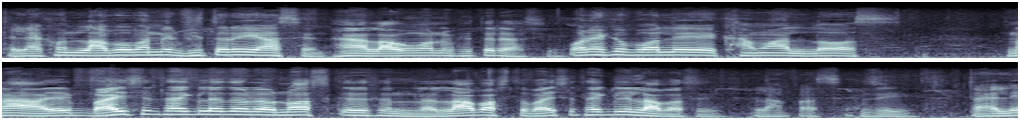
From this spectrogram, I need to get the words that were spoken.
তাহলে এখন লাভবানের ভিতরেই আছেন? হ্যাঁ লাভবানের ভিতরে আছি। অনেকে বলে খামার লস না এই বাইশে থাকলে তো নস লাভ আসতো বাইশে থাকলে লাভ আছে। লাভ আছে। জি। তাহলে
